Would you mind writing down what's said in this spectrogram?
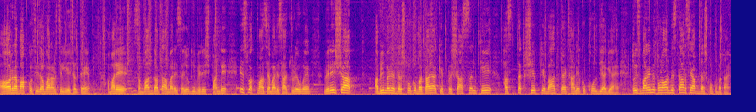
और अब आपको सीधा वाराणसी लिए चलते हैं। हमारे संवाददाता, हमारे सहयोगी वीरेश पांडे इस वक्त वहाँ से हमारे साथ जुड़े हुए हैं। वीरेश, अभी मैंने दर्शकों को बताया कि प्रशासन के हस्तक्षेप के बाद तहखाने को खोल दिया गया है। तो इस बारे में थोड़ा और विस्तार से आप दर्शकों को बताएँ।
